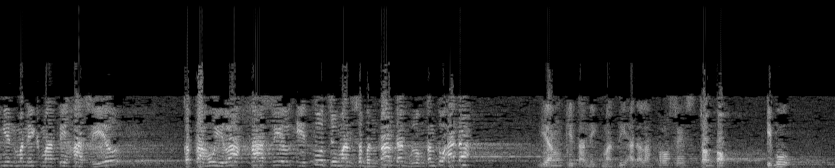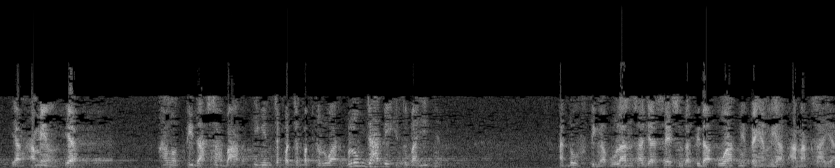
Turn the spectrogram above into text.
ingin menikmati hasil, ketahuilah hasil itu cuma sebentar dan belum tentu ada. Yang kita nikmati adalah proses. Contoh, ibu yang hamil, ya. Kalau tidak sabar, ingin cepat-cepat keluar, belum jadi itu bayinya. Aduh, tiga bulan saja saya sudah tidak kuat nih pengen lihat anak saya.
